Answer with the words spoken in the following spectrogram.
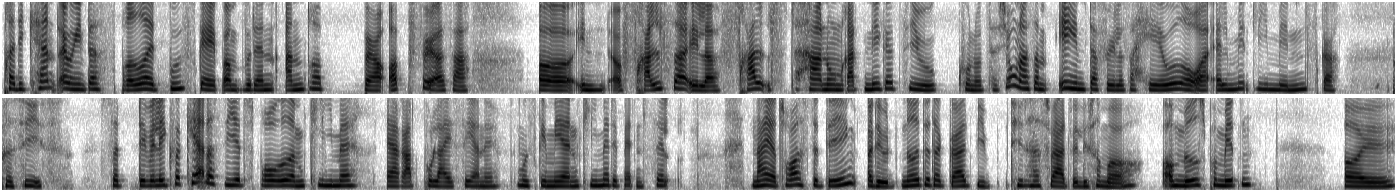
prædikant er jo en, der spreder et budskab om, hvordan andre bør opføre sig, og en og frelser eller frelst har nogle ret negative konnotationer som en, der føler sig hævet over almindelige mennesker. Præcis. Så det er vel ikke forkert at sige, at sproget om klima er ret polariserende. Måske mere end klimadebatten selv. Nej, jeg tror også, det er det, ikke? Og det er jo noget af det, der gør, at vi tit har svært ved ligesom at, at mødes på midten. Og, øh,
